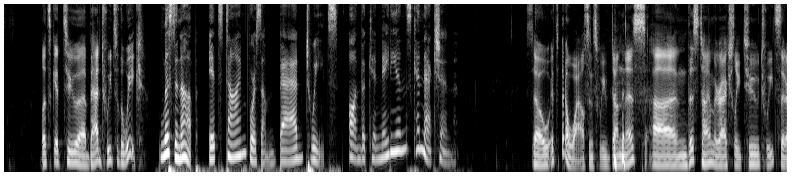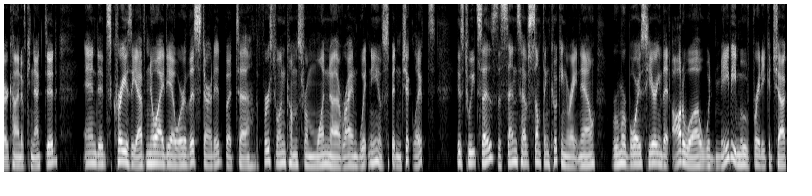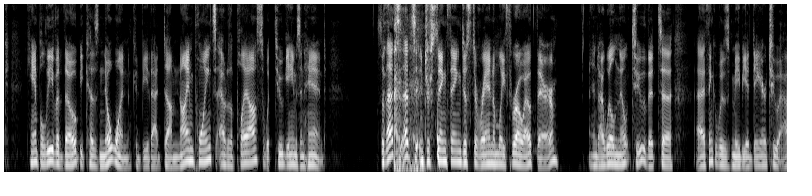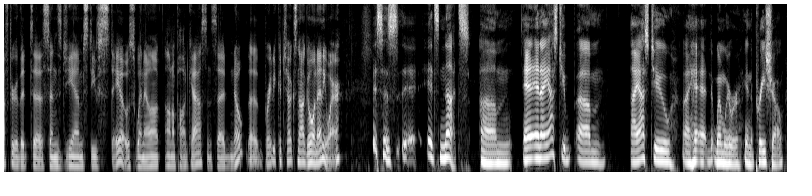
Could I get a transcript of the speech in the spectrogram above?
Let's get to uh, bad tweets of the week. Listen up. It's time for some bad tweets on the Canadiens Connection. So it's been a while since we've done this. uh, and this time there are actually two tweets that are kind of connected. And it's crazy. I have no idea where this started, but uh, the first one comes from one uh, Ryan Whitney of Spittin' Chicklets. His tweet says The Sens have something cooking right now. Rumor boys hearing that Ottawa would maybe move Brady Tkachuk. Can't believe it though, because no one could be that dumb. Nine points out of the playoffs with two games in hand. So that's that's an interesting thing just to randomly throw out there. And I will note too that uh, I think it was maybe a day or two after that uh, Sens GM Steve Staios went out on a podcast and said, "Nope, uh, Brady Tkachuk's not going anywhere." This is it's nuts. Um, and, and I asked you, um, I asked you ahead when we were in the pre-show,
